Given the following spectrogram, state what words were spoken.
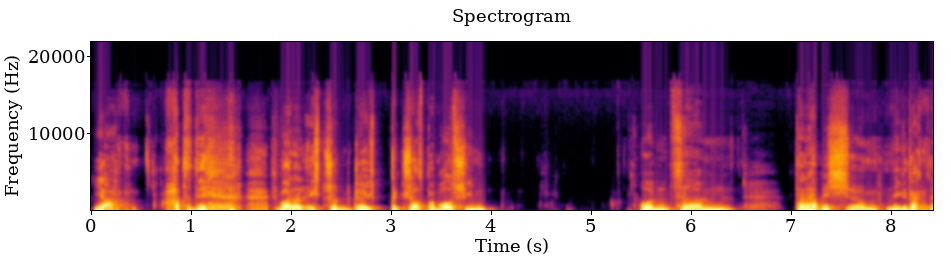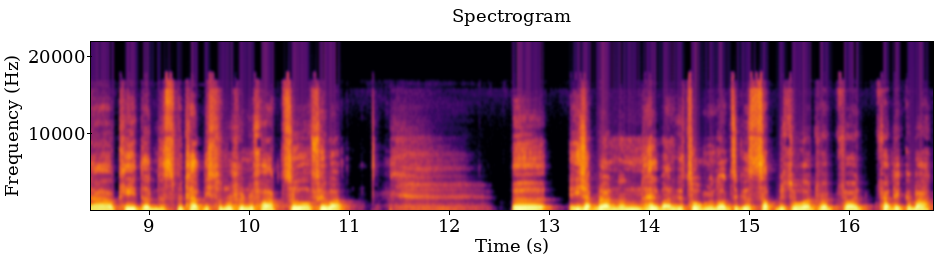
Ja, hatte die, ich war dann echt schon gleich pitchers beim Rausschieben. Und ähm, dann habe ich ähm, mir gedacht, ja, okay, dann das wird halt nicht so eine schöne Fahrt zur Firma. Äh, ich habe mir dann einen Helm angezogen und sonstiges, habe mich sogar fertig gemacht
